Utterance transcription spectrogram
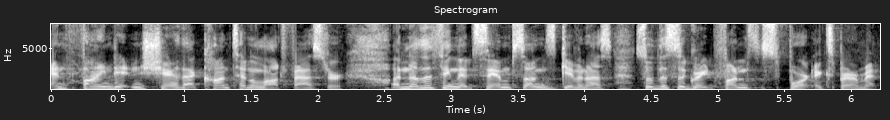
and find it and share that content a lot faster. Another thing that Samsung's given us, so this is a great fun sport experiment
